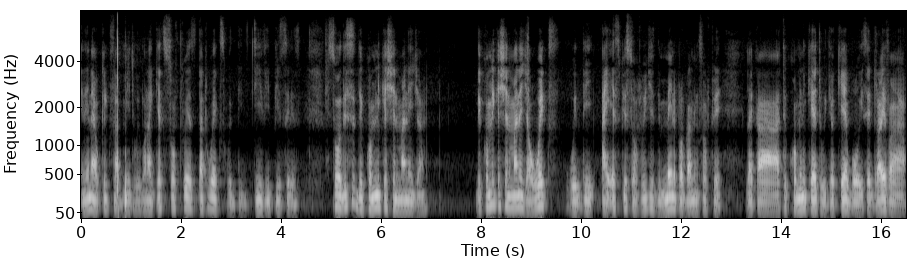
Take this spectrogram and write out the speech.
and then i'll click submit. We're going to get softwares that works with the dvp series so this is the communication manager. The communication manager works with the isp software which is the main programming software. Like uh, to communicate with your cable it's a driver.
